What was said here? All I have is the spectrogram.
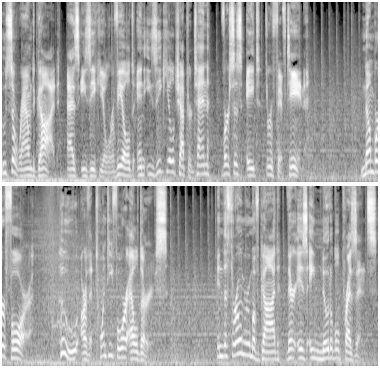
who surround God, as Ezekiel revealed in Ezekiel chapter 10, verses 8 through 15. Number 4. Who are the 24 elders? In the throne room of God, there is a notable presence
